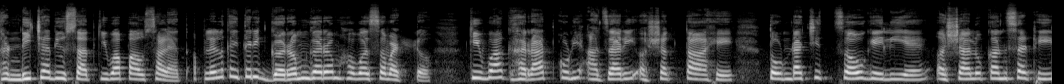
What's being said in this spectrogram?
थंडीच्या दिवसात किंवा पावसाळ्यात आपल्याला काहीतरी गरम गरम हवं असं वाटतं. किंवा घरात कोणी आजारी अशक्त आहे तोंडाची चव गेली आहे अशा लोकांसाठी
